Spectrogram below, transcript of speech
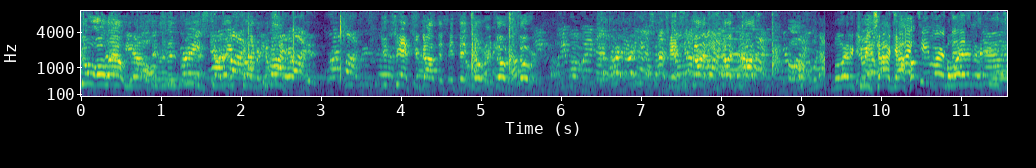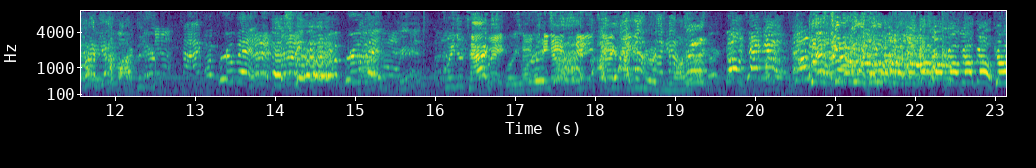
Go all out. This is the race. Your race starter. Come on. You Chance, you got this. It's, it's over. It's over. It's over. Chance, he's done. He's done. Come on. Oh. Malena, can we tag out? Teamwork. Malena, can we tag out? Approve it. Approve it we do tags? Wait, well, you want to tag? I can do it. Do you want it? Go, tag out! Go, go, go, go, go, go, go, go! Go!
